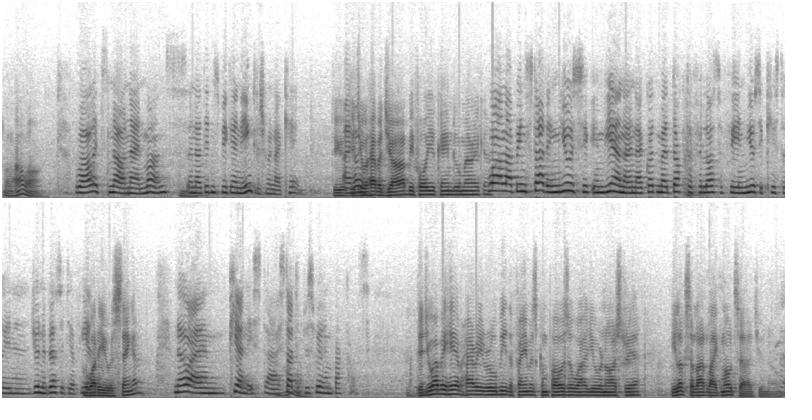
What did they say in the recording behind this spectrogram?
Well, how long? Well, it's now nine months, and I hmm. didn't speak any English when I came. Do you, I did you have a job before you came to America? Well, I've been studying music in Vienna, and I got my doctor of philosophy in music history in the University of Vienna. What are you, a singer? No, I'm a pianist. I studied Oh. with Wilhelm Backhaus. Did you ever hear of Harry Ruby, the famous composer, while you were in Austria? He looks a lot like Mozart, you know.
